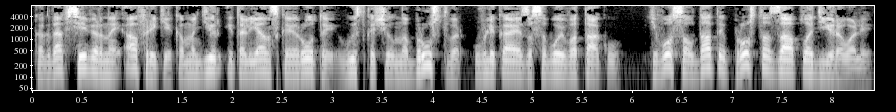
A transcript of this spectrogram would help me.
Когда в Северной Африке командир итальянской роты выскочил на бруствер, увлекая за собой в атаку, его солдаты просто зааплодировали.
